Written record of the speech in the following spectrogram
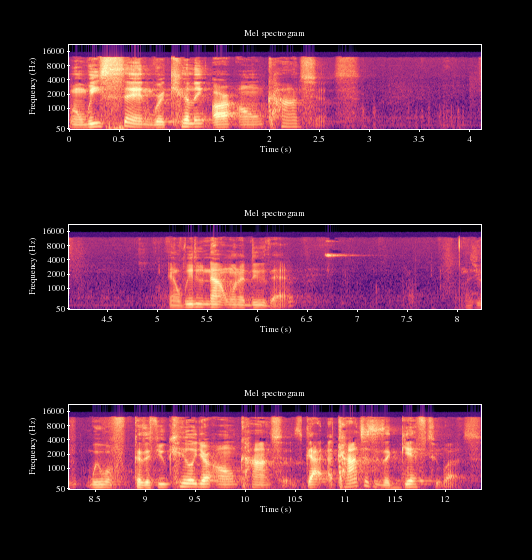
When we sin, we're killing our own conscience. And we do not want to do that. We will, because if you kill your own conscience, God, a conscience is a gift to us.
